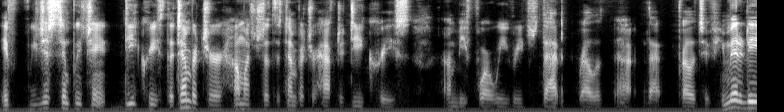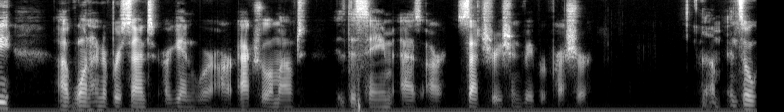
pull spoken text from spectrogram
if we just simply change, decrease the temperature, how much does the temperature have to decrease um, before we reach that, rel uh, that relative humidity of 100%, or again, where our actual amount is the same as our saturation vapor pressure. Um, and so,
